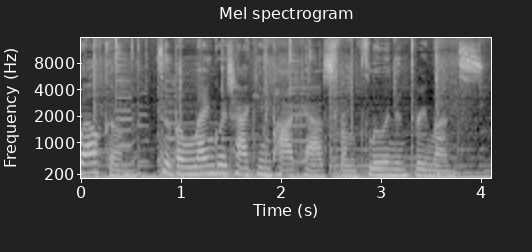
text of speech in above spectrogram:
Welcome to the Language Hacking Podcast from Fluent in Three Months.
